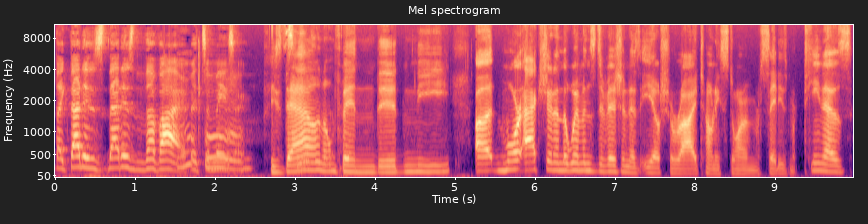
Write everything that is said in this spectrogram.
like that is that is the vibe. It's amazing. He's down on bended knee. Uh, more action in the women's division as Io Shirai, Toni Storm, and Mercedes Martinez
